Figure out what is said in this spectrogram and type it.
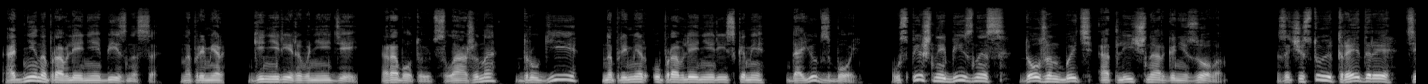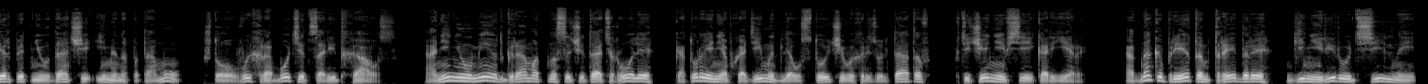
Одни направления бизнеса, например, генерирование идей, работают слаженно, другие, например, управление рисками, дают сбой. Успешный бизнес должен быть отлично организован. Зачастую трейдеры терпят неудачи именно потому, что в их работе царит хаос. Они не умеют грамотно сочетать роли, которые необходимы для устойчивых результатов в течение всей карьеры. Однако при этом трейдеры генерируют сильные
